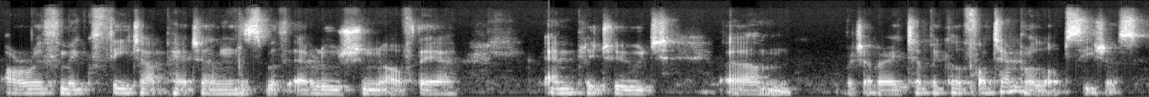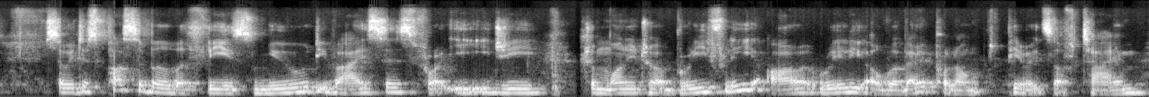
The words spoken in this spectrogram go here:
or rhythmic theta patterns with evolution of their amplitude, um, which are very typical for temporal lobe seizures. So it is possible with these new devices for EEG to monitor briefly or really over very prolonged periods of time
